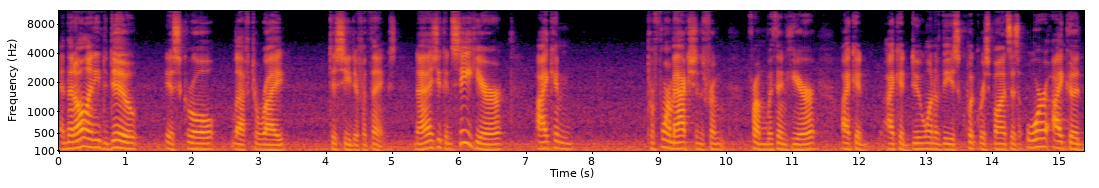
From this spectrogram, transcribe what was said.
And then all I need to do is scroll left to right to see different things. Now, as you can see here, I can perform actions from, from within here. I could I could do one of these quick responses, or I could,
